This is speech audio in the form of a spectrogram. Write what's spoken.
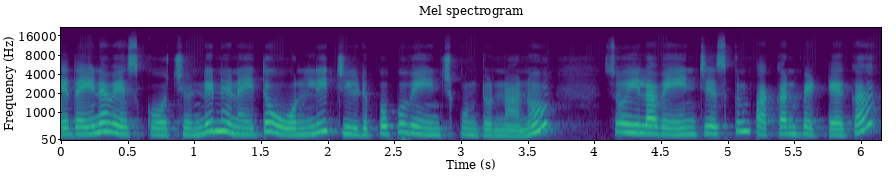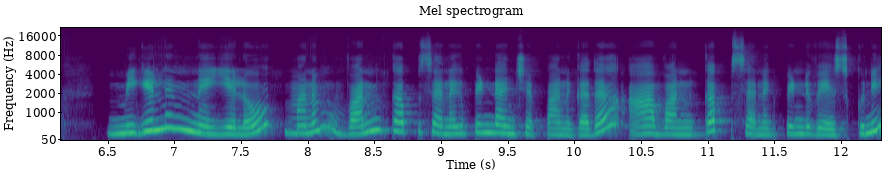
ఏదైనా వేసుకోవచ్చండి. నేనైతే ఓన్లీ జీడిపప్పు వేయించుకుంటున్నాను. సో ఇలా వేయించేసుకుని పక్కన పెట్టాక మిగిలిన నెయ్యిలో మనం వన్ కప్ శనగపిండి అని చెప్పాను కదా ఆ వన్ కప్ శనగపిండి వేసుకుని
